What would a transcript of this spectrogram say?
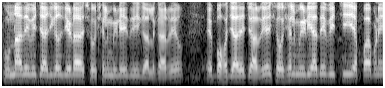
ਫੋਨਾਂ ਦੇ ਵਿੱਚ ਅੱਜਕੱਲ ਜਿਹੜਾ ਸੋਸ਼ਲ ਮੀਡੀਆ ਦੀ ਤੁਸੀਂ ਗੱਲ ਕਰ ਰਹੇ ਹੋ, ਇਹ ਬਹੁਤ ਜ਼ਿਆਦਾ ਚੱਲ ਰਿਹਾ ਸੋਸ਼ਲ ਮੀਡੀਆ ਦੇ ਵਿੱਚ ਹੀ ਆਪਾਂ ਆਪਣੇ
